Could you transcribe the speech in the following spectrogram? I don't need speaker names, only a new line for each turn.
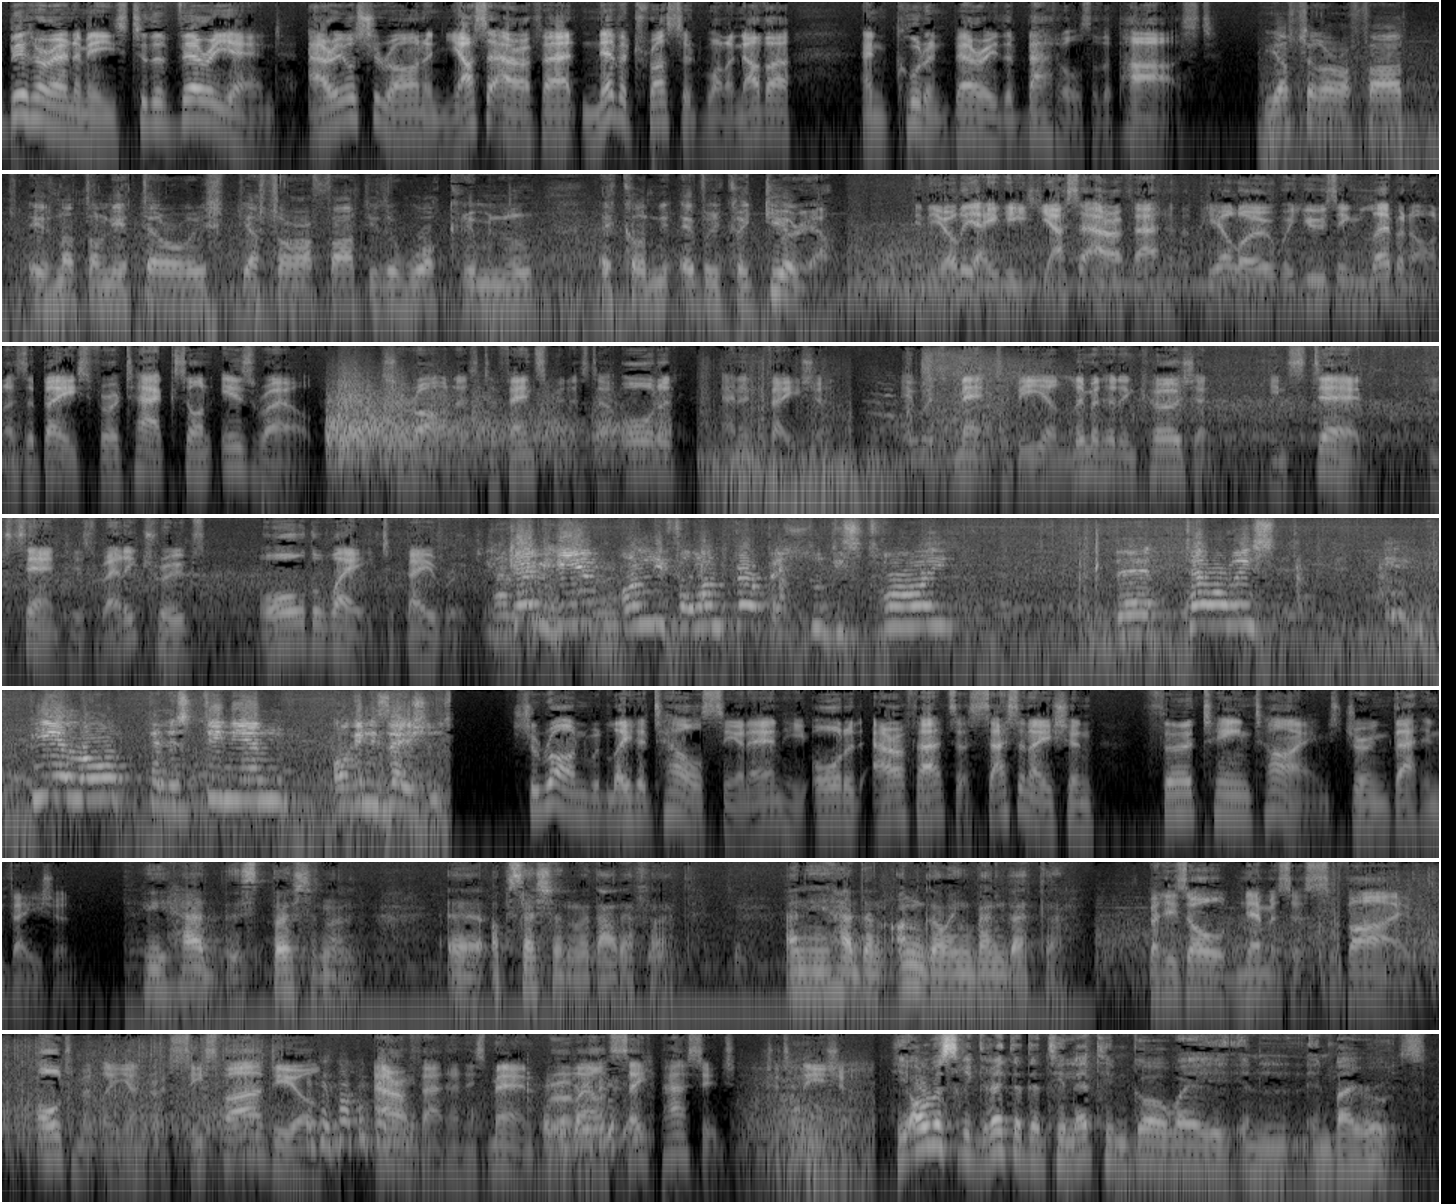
Bitter enemies to the very end, Ariel Sharon and Yasser Arafat never trusted one another and couldn't bury the battles of the past.
Yasser Arafat is not only a terrorist, Yasser Arafat is a war criminal according to every criteria.
In the early 80s, Yasser Arafat and the PLO were using Lebanon as a base for attacks on Israel. Sharon, as defense minister, ordered an invasion. It was meant to be a limited incursion. Instead, he sent Israeli troops all the way to Beirut.
He came here only for one purpose, to destroy the terrorist PLO Palestinian organizations.
Sharon would later tell CNN he ordered Arafat's assassination 13 times during that invasion.
He had this personal uh, obsession with Arafat, and he had an ongoing vendetta.
But his old nemesis survived. Ultimately, under a ceasefire deal, Arafat and his men were allowed safe passage to Tunisia.
He always regretted that he let him go away in, in Beirut,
